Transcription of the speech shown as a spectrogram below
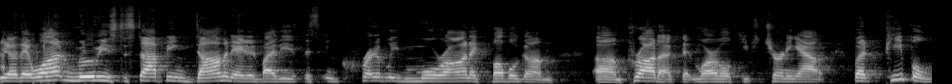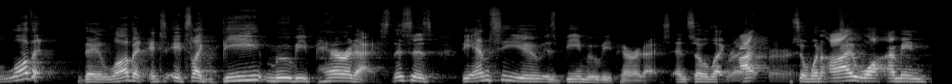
you know, they want movies to stop being dominated by these this incredibly moronic bubblegum um, product that Marvel keeps churning out. But people love it. They love it. It's it's like B movie paradise. This is the MCU is B movie paradise. And so like Right, I right, so when I watch, I mean,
